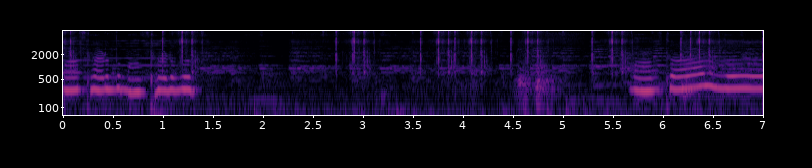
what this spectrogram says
Mantarlı mantarlı. Mantarlı.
